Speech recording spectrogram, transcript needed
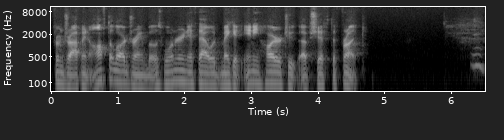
from dropping off the large rainbows. Wondering if that would make it any harder to upshift the front. Mm.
